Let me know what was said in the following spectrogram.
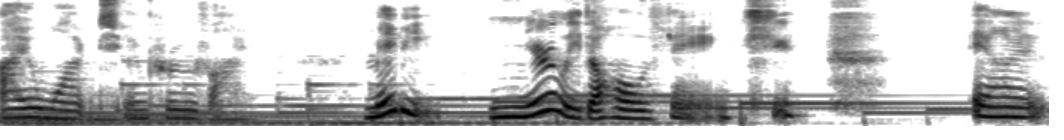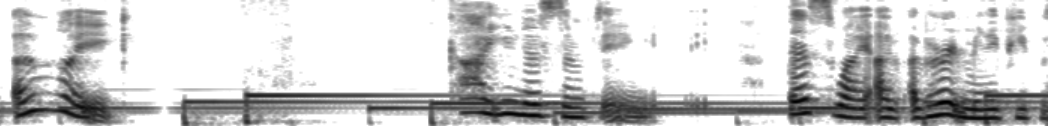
I want to improve on maybe nearly the whole thing. and I'm like, God, you know something. That's why I've, I've heard many people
